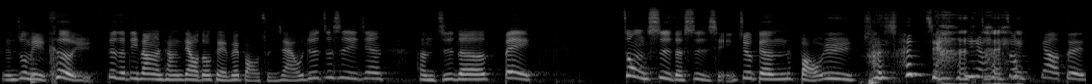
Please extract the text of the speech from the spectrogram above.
原住民语、客语，各个地方的腔调都可以被保存下来。我觉得这是一件很值得被。重视的事情就跟宝玉穿山甲一样重要，对，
